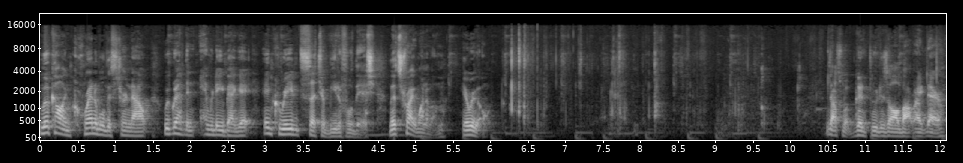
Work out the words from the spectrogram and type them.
look how incredible this turned out. We grabbed an everyday baguette and created such a beautiful dish. Let's try one of them. Here we go. That's what good food is all about right there.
